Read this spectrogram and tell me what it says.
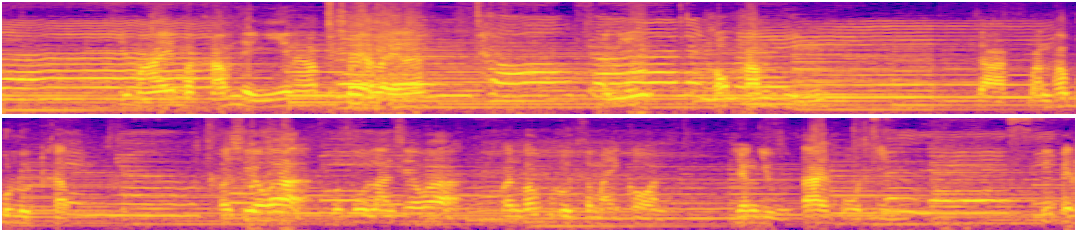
ล้าที่ไม้มาค้ำอย่างนี้นะครับไม่ใช่อะไรนะท้องฟ้าอันนี้เขาค้ำหิน จากบรรพบุรุษครับ เขาเชื่อว่าคนโบราณเชื่อว่าบรรพบุรุษสมัยก่อน ยังอยู่ใต้โขดหินนี่เป็น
